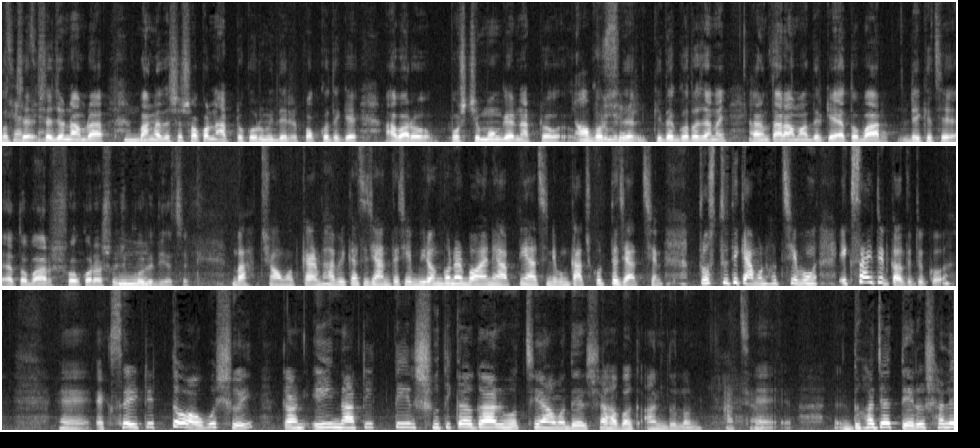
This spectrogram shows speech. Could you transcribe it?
হচ্ছে আচ্ছা। সেজন্য আমরা বাংলাদেশের সকল নাট্যকর্মীদের পক্ষ থেকে আবারও পশ্চিমবঙ্গের নাট্যকর্মীদের কৃতজ্ঞতা জানাই কারণ তারা আমাদেরকে এতবার ডেকেছে এতবার শো করার সুযোগ করে দিয়েছে। বাহ চমৎকার। ভাবির কাছে জানতে চাই বীরঙ্গনার বয়ানে আপনি আছেন এবং কাজ করতে যাচ্ছেন প্রস্তুতি কেমন হচ্ছে এবং এক্সাইটেড কতটুকু? হ্যাঁ এক্সাইটেড তো অবশ্যই কারণ এই নাটকটির সূতিকাগার হচ্ছে আমাদের শাহবাগ আন্দোলন। আচ্ছা। হ্যাঁ দু সালে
